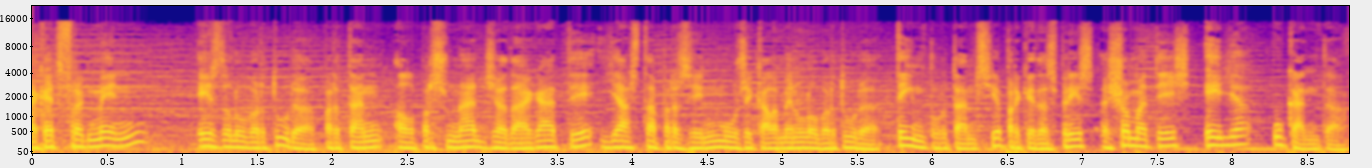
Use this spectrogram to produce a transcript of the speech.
Aquest fragment és de l'obertura, per tant, el personatge d'Agate ja està present musicalment a l'obertura. Té importància perquè després això mateix ella ho canta.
